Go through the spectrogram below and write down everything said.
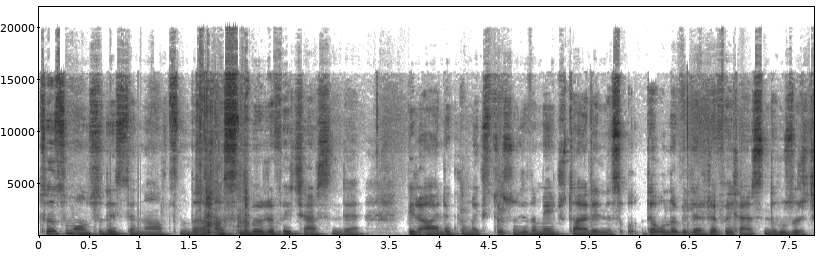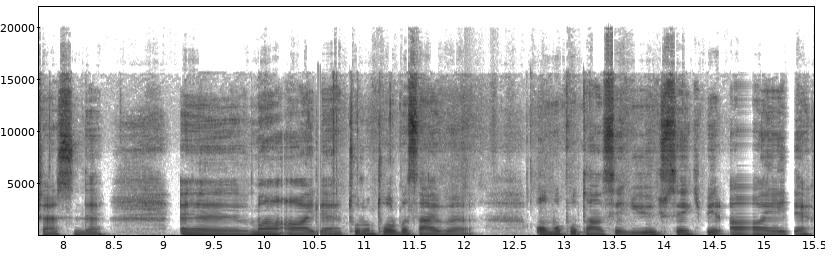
Tılsım onsu desteğinin altında aslında böyle refah içerisinde bir aile kurmak istiyorsunuz ya da mevcut aileniz de olabilir. Refah içerisinde, huzur içerisinde e, ma aile, torun torba sahibi olma potansiyeli yüksek bir aile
